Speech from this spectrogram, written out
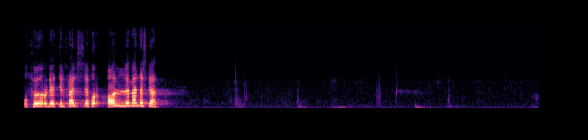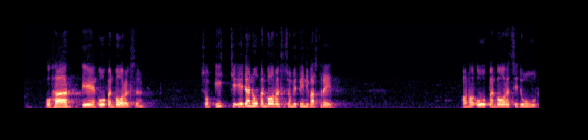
Og føre det til frelse for alle mennesker. Og her er en åpenbarelse som ikke er den åpenbarelse som vi finner i vers 3. Han har åpenbaret sitt ord.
